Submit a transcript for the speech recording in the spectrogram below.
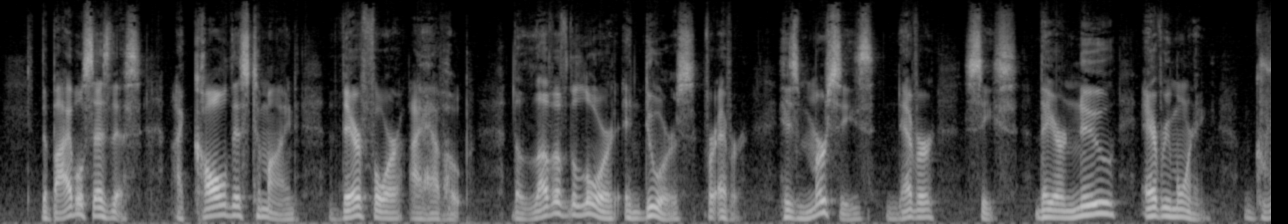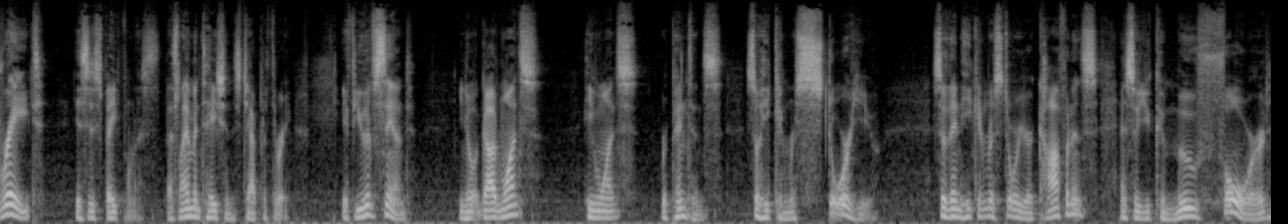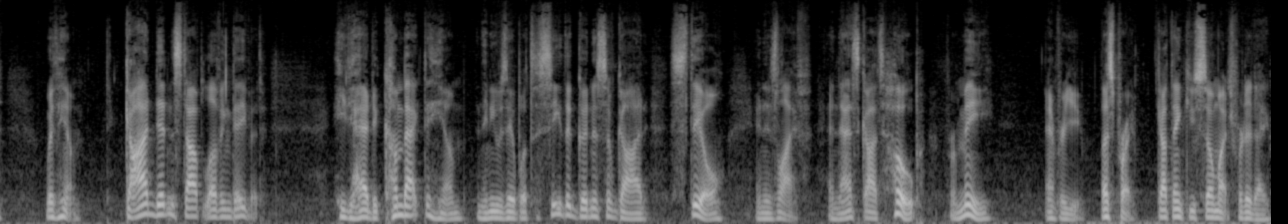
The Bible says this I call this to mind, therefore I have hope. The love of the Lord endures forever. His mercies never cease. They are new every morning. Great is his faithfulness. That's Lamentations chapter 3. If you have sinned, you know what God wants? He wants repentance so he can restore you. So then he can restore your confidence and so you can move forward with him. God didn't stop loving David he had to come back to him, and then he was able to see the goodness of God still in his life. And that's God's hope for me and for you. Let's pray. God, thank you so much for today.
